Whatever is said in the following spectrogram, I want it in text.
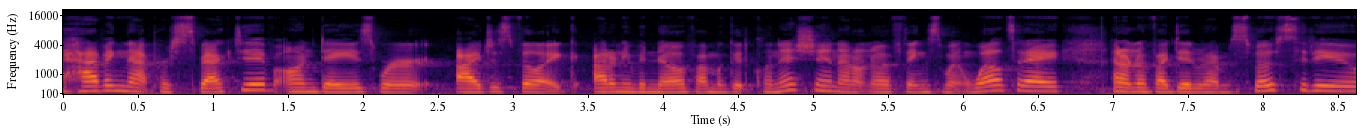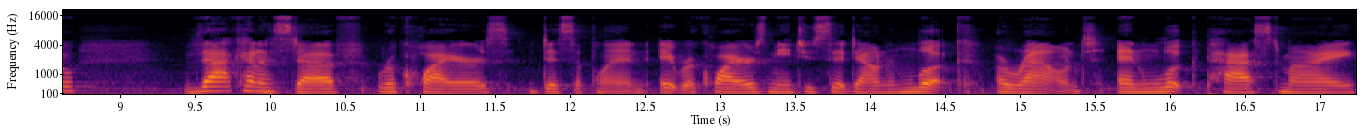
having that perspective on days where I just feel like I don't even know if I'm a good clinician, I don't know if things went well today, I don't know if I did what I'm supposed to do. That kind of stuff requires discipline. It requires me to sit down and look around and look past my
